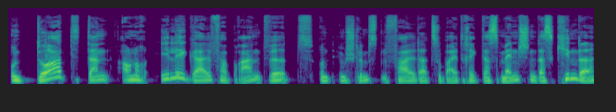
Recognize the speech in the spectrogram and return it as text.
Und dort dann auch noch illegal verbrannt wird und im schlimmsten Fall dazu beiträgt, dass Menschen, dass Kinder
